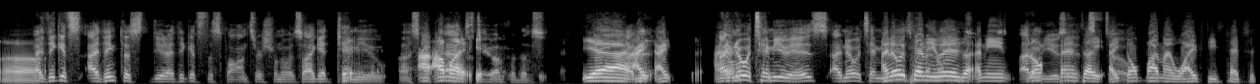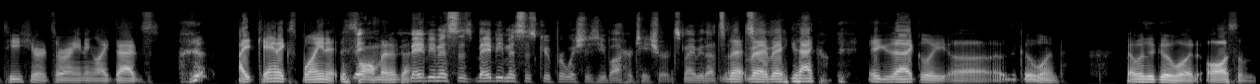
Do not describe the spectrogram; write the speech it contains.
Uh, I think it's I think this dude. I think it's the sponsors from the so I get Temu. Uh, I, am like too for this. Yeah, I I, I, I know what Temu is. I know what Temu. I know what is, Temu is. I mean, I don't no use offense, it. I, so. I don't buy my wife these types of T-shirts or anything like that. I can't explain it. All Maybe, maybe Mrs. Maybe Mrs. Cooper wishes you bought her T-shirts. Maybe that's it. So, exactly, exactly. Uh, that was a good one. That was a good one. Awesome,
